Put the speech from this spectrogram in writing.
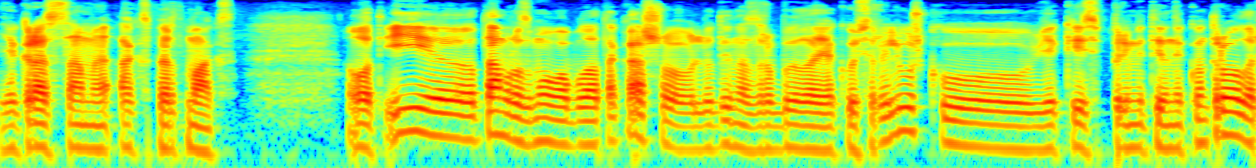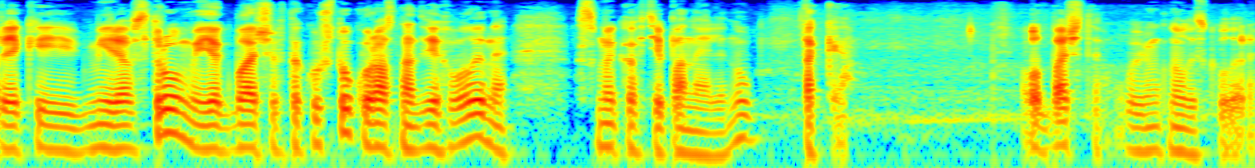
якраз саме Expert Max. От, І е, там розмова була така, що людина зробила якусь релюшку, якийсь примітивний контролер, який міряв струм, і як бачив таку штуку, раз на 2 хвилини смикав ті панелі. Ну, таке. От бачите, увімкнулись кулери.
